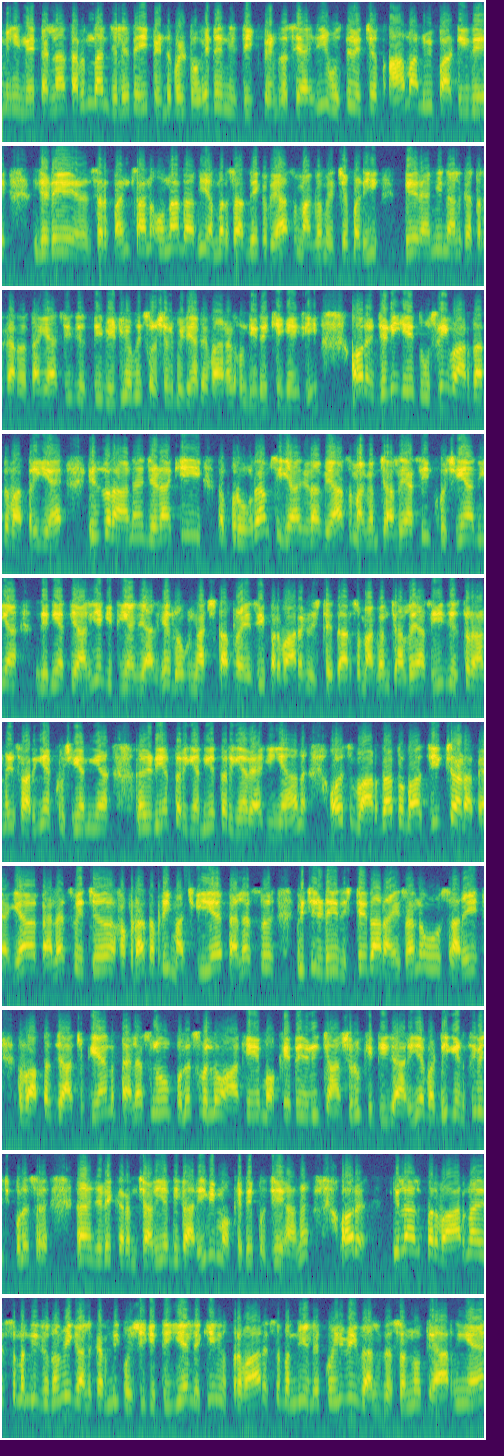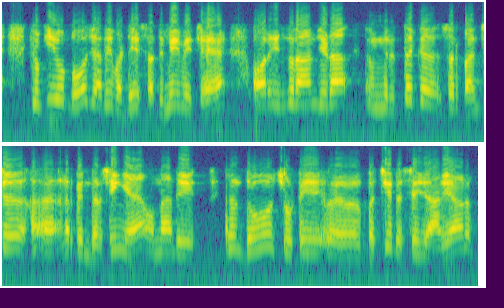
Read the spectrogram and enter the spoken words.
ਮਹੀਨੇ ਪਹਿਲਾਂ ਤਰਨਤਾਰਨ ਜ਼ਿਲ੍ਹੇ ਦੇ ਹੀ ਪਿੰਡ ਬਲਟੋਹੇ ਦੇ ਨਜ਼ਦੀਕ ਪਿੰਡ ਦੱਸਿਆ ਜੀ ਉਸ ਦੇ ਵਿੱਚ ਆਮ ਆਦਮੀ ਪਾਰਟੀ ਦੇ ਜਿਹੜੇ ਸਰਪੰਚ ਸਨ, ਉਹਨਾਂ ਦਾ ਵੀ ਅੰਮ੍ਰਿਤਸਰ ਦੇ ਇੱਕ ਵਿਆਹ ਸਮਾਗਮ ਵਿੱਚ ਬੜੀ ਬੇਰਹਿਮੀ ਨਾਲ ਕਤਲ ਕਰ ਦਿੱਤਾ ਗਿਆ ਸੀ, ਜਿਸ ਦੀ ਵੀਡੀਓ ਵੀ ਸੋਸ਼ਲ ਮੀਡੀਆ ਤੇ ਵਾਇਰਲ ਹੁੰਦੀ ਦੇਖੀ ਗਈ ਸੀ। ਔਰ ਜਿਹੜੀ ਇਹ ਦੂਸਰੀ ਵਾਰਦਾਤ ਵਾਪਰੀ ਹੈ, ਇਸ ਦੌਰਾਨ ਜਿਹੜਾ ਕਿ ਪ੍ਰੋਗਰਾਮ ਸੀਗਾ, ਜਿਹੜਾ ਵਿਆਹ ਸਮਾਗਮ ਚੱਲ ਰਿਹਾ ਸੀ, ਖੁਸ਼ੀਆਂ ਦੀਆਂ ਜਿਹੜੀਆਂ ਤਿਆਰੀਆਂ ਕੀਤੀਆਂ ਜਾ ਰਹੀਆਂ, ਲੋਕ ਨੱਚ ਟੱਪ ਰਹੇ ਸੀ, ਪਰਿਵਾਰਕ ਰਿਸ਼ਤੇਦਾਰ ਸਮਾਗਮ ਚੱਲ ਰਿਹਾ ਸੀ, ਜਿਸ ਦੌਰਾਨ ਇਹ ਸਾਰੀਆਂ ਖੁਸ਼ੀਆਂ ਦੀਆਂ, ਜਿਹੜੀਆਂ ਧਰੀਆਂ ਦੀਆਂ ਧਰੀਆਂ ਰਹਿ ਗਈਆਂ ਹਨ ਔਰ ਇਸ ਵਾਰਦਾਤ ਤੋਂ ਬਾਅਦ ਚੀਕ ਝਾੜਾ ਪੈ ਗਿਆ, ਪੈਲਸ ਵਿੱਚ ਹਫੜਾ ਤਫੜੀ ਮਚ ਗਈ ਹੈ, ਪੈਲਸ ਵਿੱਚ ਜਿਹੜੇ ਰਿਸ਼ਤੇਦਾਰ ਆਏ ਸਨ, ਉਹ ਸਾਰੇ ਵਾਪਸ ਜਾ ਚੁੱਕੇ ਹਨ, ਪੈਲਸ ਨੂੰ ਪੁਲਿਸ ਵੱਲੋਂ ਆ ਕੇ ਮੌਕੇ ਤੇ ਜਿਹੜੀ ਜਾਂਚ ਸ਼ੁਰੂ ਕੀਤੀ ਜਾ ਰਹੀ ਹੈ, ਵੱਡੀ ਗਿਣਤੀ ਵਿੱਚ ਪੁਲਿਸ ਜਿਹੜੇ ਕਰਮਚਾਰੀ, ਅਧਿਕਾਰੀ ਵੀ ਮੌਕੇ ਤੇ ਪੁੱਜੇ ਹਨ ਔਰ ਫਿਲਹਾਲ ਪਰਿਵਾਰ ਨਾਲ ਇਸ ਸੰਬੰਧੀ ਜਦੋਂ ਵੀ ਗੱਲ ਕਰਨ ਦੀ ਕੋਸ਼ਿਸ਼ ਕੀਤੀ ਗਈ ਹੈ, ਲੇਕਿਨ ਪਰਿਵਾਰ ਇਸ ਸੰਬੰਧੀ ਹਲੇ ਕੋਈ ਵੀ ਗੱਲ ਦੱਸਣ ਨੂੰ ਤਿਆਰ ਨਹੀਂ ਹੈ, ਕਿਉਂਕਿ ਉਹ ਬਹੁਤ ਜ਼ਿਆਦਾ ਵੱਡੇ ਸਦਮੇ ਵਿੱਚ ਹੈ ਔਰ ਇਸ ਦੌਰਾਨ ਜਿਹੜਾ ਮ੍ਰਿਤਕ ਸਰਪੰਚ ਹ- ਹਰਪਿੰਦਰ ਸਿੰਘ ਹੈ ਉਹਨਾਂ ਦੇ ਦੋ ਛੋਟੇ ਅਹ, ਬੱਚੇ ਦੱਸੇ ਜਾ ਰਹੇ ਹਨ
